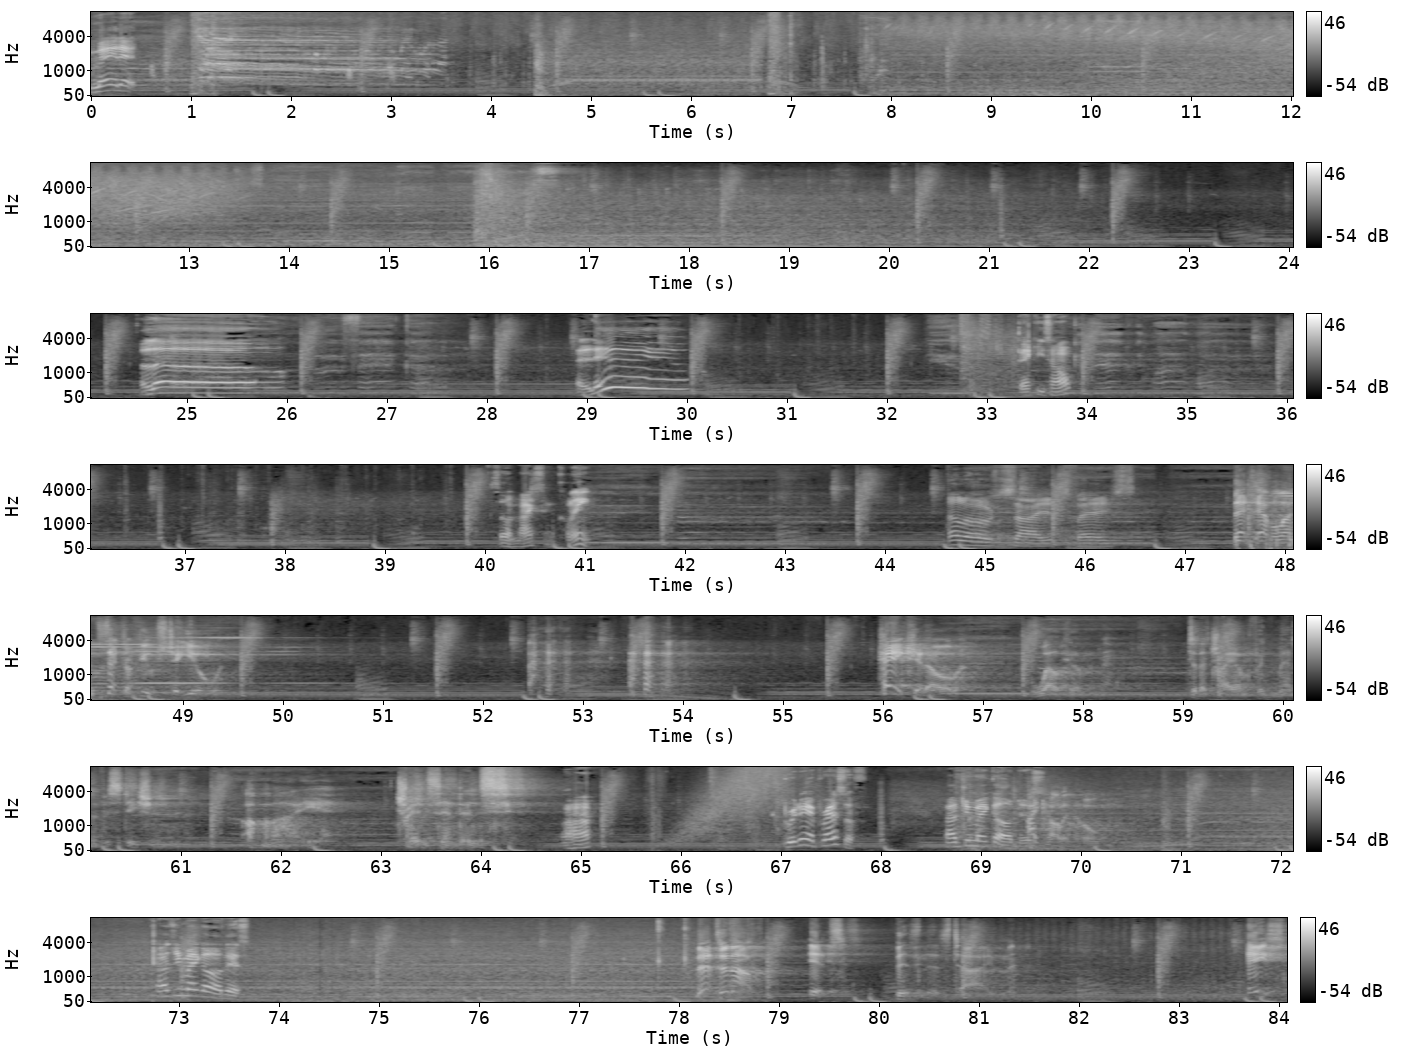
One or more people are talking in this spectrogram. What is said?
We made it. Hello. Hello. Think he's home? So nice and clean. Hello, science face. That's Avalon centrifuge to you. hey, kiddo. Welcome to the triumphant manifestation of my transcendence. Uh huh. Pretty impressive. How'd you make all this? I call it home. How'd you make all this? That's enough. It's business time. Ace,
